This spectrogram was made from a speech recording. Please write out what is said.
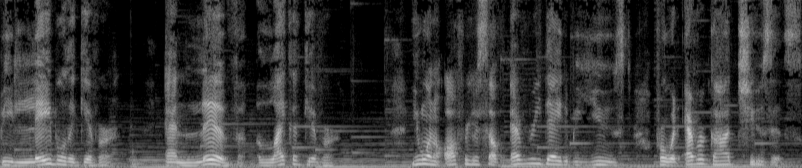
be labeled a giver, and live like a giver. You want to offer yourself every day to be used for whatever God chooses.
